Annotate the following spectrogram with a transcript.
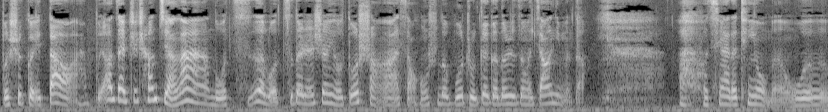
不是轨道啊！不要在职场卷啦，裸辞，裸辞的人生有多爽啊！小红书的博主个个都是这么教你们的啊！我亲爱的听友们，我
